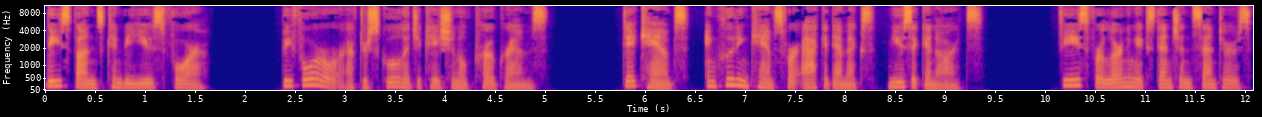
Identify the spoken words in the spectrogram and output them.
These funds can be used for before or after school educational programs, day camps, including camps for academics, music, and arts, fees for learning extension centers,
